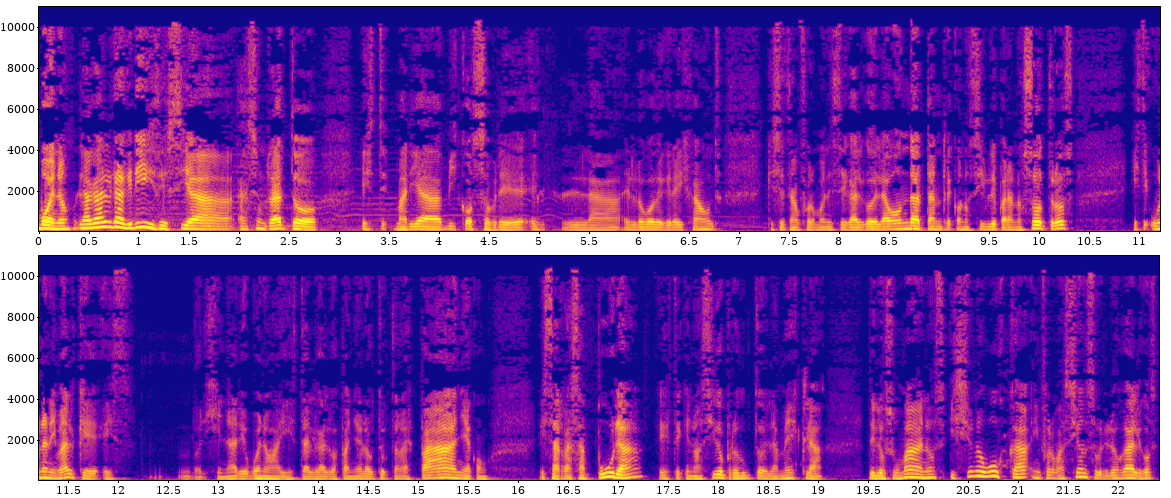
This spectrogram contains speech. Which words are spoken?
Bueno, la galga gris decía hace un rato este, María Vico sobre el, la- el logo de Greyhound que se transformó en ese galgo de la onda tan reconocible para nosotros. Este, un animal que es originario, bueno, ahí está el galgo español autóctono de España, con esa raza pura, este, que no ha sido producto de la mezcla de los humanos. Y si uno busca información sobre los galgos,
